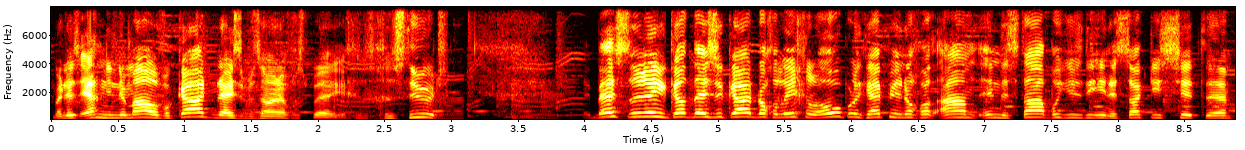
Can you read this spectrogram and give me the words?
Maar dit is echt niet normaal hoeveel kaarten deze persoon heeft gestuurd. Beste Rick, ik had deze kaart nog liggen. Hopelijk heb je nog wat aan in de stapeltjes die in de zakjes zitten.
